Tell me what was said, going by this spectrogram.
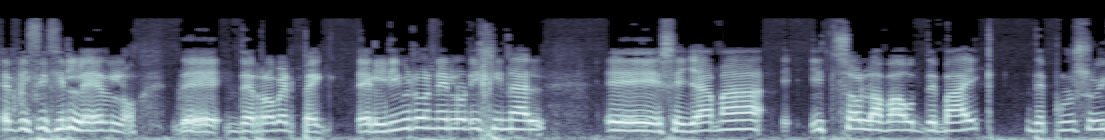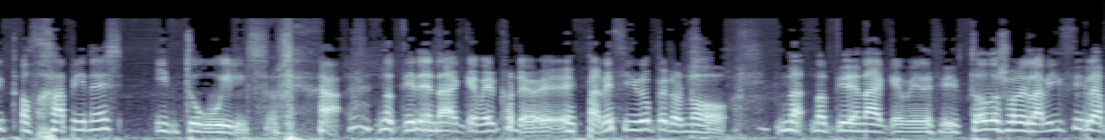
es difícil leerlo, de, de Robert Peck. El libro en el original eh, se llama It's All About the Bike, The Pursuit of Happiness in Two Wheels. O sea, no tiene nada que ver con... Es parecido, pero no, no, no tiene nada que ver. Es decir, todo sobre la bici y la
